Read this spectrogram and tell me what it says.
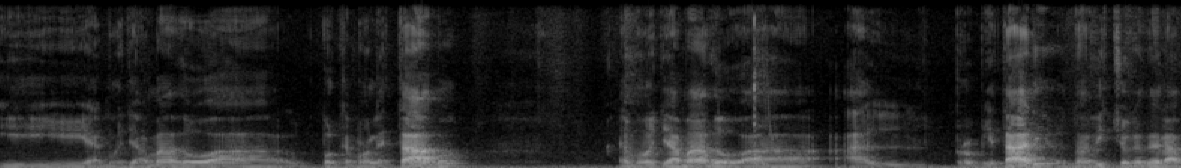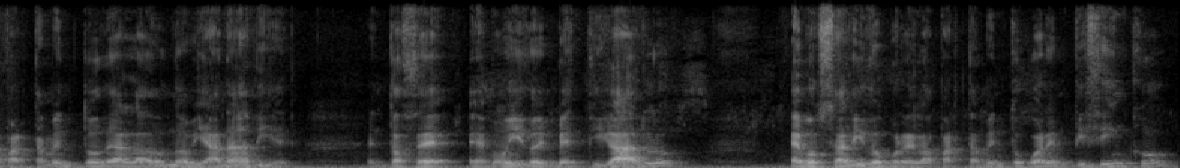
y hemos llamado a... porque molestamos, hemos llamado al propietario, nos ha dicho que del apartamento de al lado no había nadie. Entonces hemos ido a investigarlo, hemos salido por el apartamento 45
